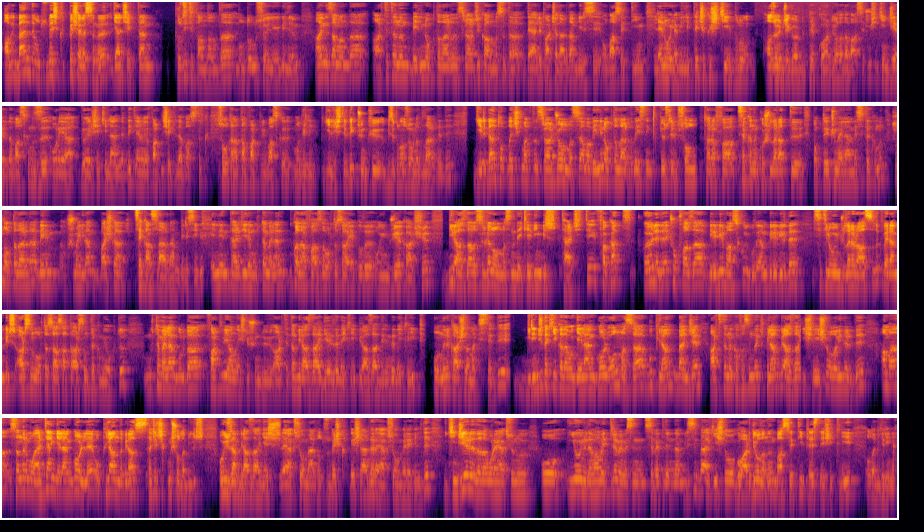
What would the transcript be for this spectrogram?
Abi ben de 35-45 arasını gerçekten pozitif anlamda bulduğumu söyleyebilirim. Aynı zamanda Arteta'nın belli noktalarda ısrarcı kalması da değerli parçalardan birisi. O bahsettiğim Leno ile birlikte çıkış ki bunu az önce gördüm. Pep Guardiola da bahsetmiş. İkinci yarıda baskımızı oraya göre şekillendirdik. Leno'ya farklı şekilde bastık. Sol kanattan farklı bir baskı modeli geliştirdik. Çünkü bizi buna zorladılar dedi geriden topla çıkmakta ısrarcı olması ama belli noktalarda da esneklik gösterip sol tarafa Saka'nın koşular attığı noktaya kümelenmesi takımın bu noktalarda benim hoşuma giden başka sekanslardan birisiydi. Elinin tercihi de muhtemelen bu kadar fazla orta saha yapılı oyuncuya karşı biraz daha ısırgan olmasını beklediğim bir tercihti. Fakat öyle de çok fazla birebir baskı uygulayan, birebir de stil oyunculara rahatsızlık veren bir Arsenal orta saha hatta Arsenal takımı yoktu. Muhtemelen burada farklı bir anlayış düşündüğü Arteta biraz daha geride bekleyip biraz daha derinde bekleyip onları karşılamak istedi. Birinci dakikada o gelen gol olmasa bu plan bence Arteta'nın kafasındaki plan biraz daha işleyişli olabilirdi. Ama sanırım o erken gelen golle o plan da biraz taça çıkmış olabilir. O yüzden biraz daha geç reaksiyon verdi. 35-45'lerde reaksiyon verebildi. İkinci yarıda da o reaksiyonu, o iyi oyunu devam ettirememesinin sebeplerinden birisi belki işte o Guardiola'nın bahsettiği pres değişikliği olabilir yine.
